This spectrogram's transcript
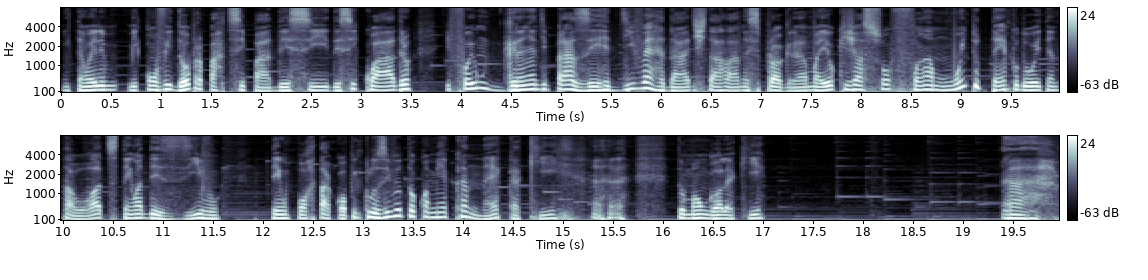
Então ele me convidou para participar desse, desse quadro e foi um grande prazer de verdade estar lá nesse programa. Eu que já sou fã há muito tempo do 80 Watts, tenho adesivo, tenho porta-copo. Inclusive eu tô com a minha caneca aqui. Tomar um gole aqui. Ah,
